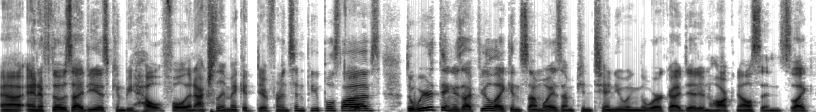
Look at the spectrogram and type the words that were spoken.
uh, and if those ideas can be helpful and actually make a difference in people's lives oh. the weird thing is i feel like in some ways i'm continuing the work i did in hawk nelson. It's like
